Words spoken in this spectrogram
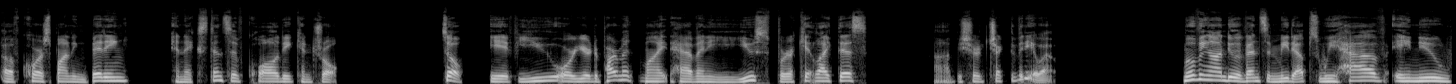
of corresponding bidding, and extensive quality control. So, if you or your department might have any use for a kit like this, uh, be sure to check the video out. Moving on to events and meetups, we have a new,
